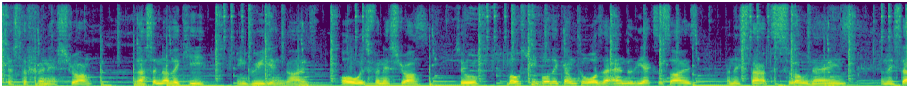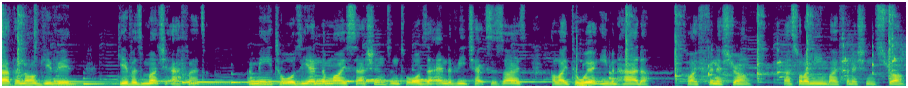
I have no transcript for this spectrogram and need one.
just to finish strong. That's another key ingredient, guys. Always finish strong. So most people, they come towards the end of the exercise and they start to slow down and they start to not give in, give as much effort. For me, towards the end of my sessions and towards the end of each exercise, I like to work even harder. So I finish strong. That's what I mean by finishing strong.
